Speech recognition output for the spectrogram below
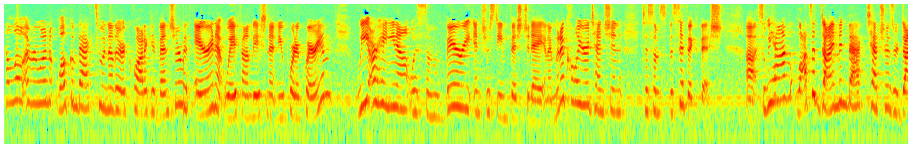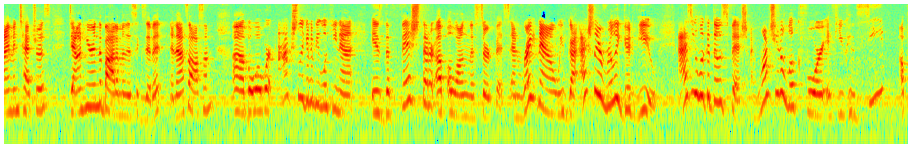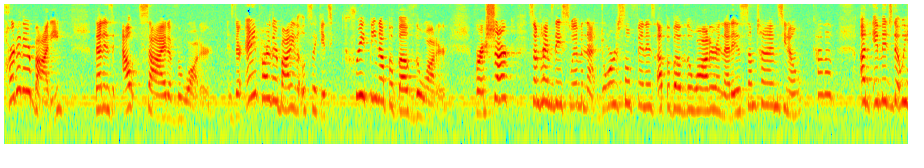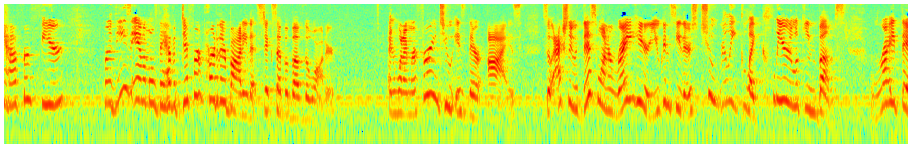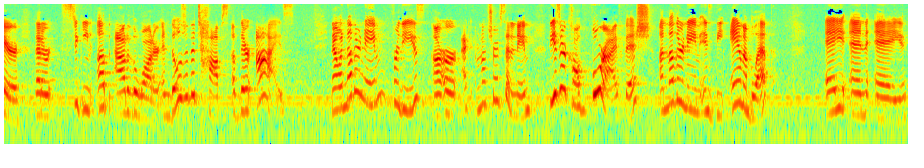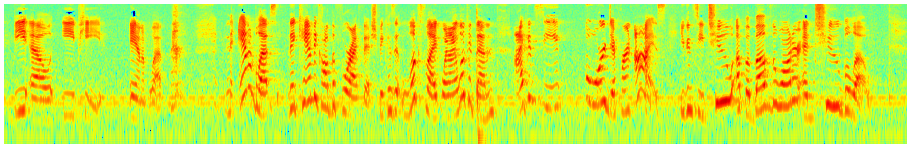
Hello everyone, welcome back to another aquatic adventure with Erin at Wave Foundation at Newport Aquarium. We are hanging out with some very interesting fish today and I'm gonna call your attention to some specific fish. Uh, so we have lots of diamondback tetras or diamond tetras down here in the bottom of this exhibit and that's awesome. Uh, but what we're actually gonna be looking at is the fish that are up along the surface. And right now we've got actually a really good view. As you look at those fish, I want you to look for if you can see a part of their body that is outside of the water? Is there any part of their body that looks like it's creeping up above the water? For a shark, sometimes they swim and that dorsal fin is up above the water and that is sometimes, you know, kind of an image that we have for fear. For these animals, they have a different part of their body that sticks up above the water. And what I'm referring to is their eyes. So actually with this one right here, you can see there's two really like clear looking bumps right there that are sticking up out of the water. And those are the tops of their eyes. Now another name for these, or, I'm not sure I've said a name, these are called four-eye fish. Another name is the anablep, A-N-A-B-L-E-P, anablep. And anableps, they can be called the four-eye fish because it looks like when I look at them, I can see four different eyes. You can see two up above the water and two below.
